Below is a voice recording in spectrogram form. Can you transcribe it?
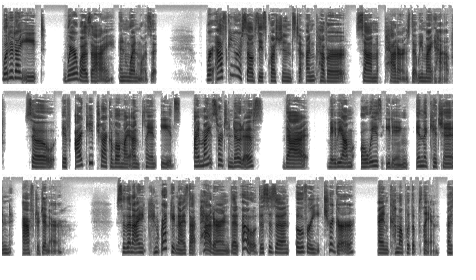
What did I eat? Where was I? And when was it? We're asking ourselves these questions to uncover some patterns that we might have. So if I keep track of all my unplanned eats, I might start to notice that maybe I'm always eating in the kitchen after dinner. So then I can recognize that pattern that, oh, this is an overeat trigger and come up with a plan, a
